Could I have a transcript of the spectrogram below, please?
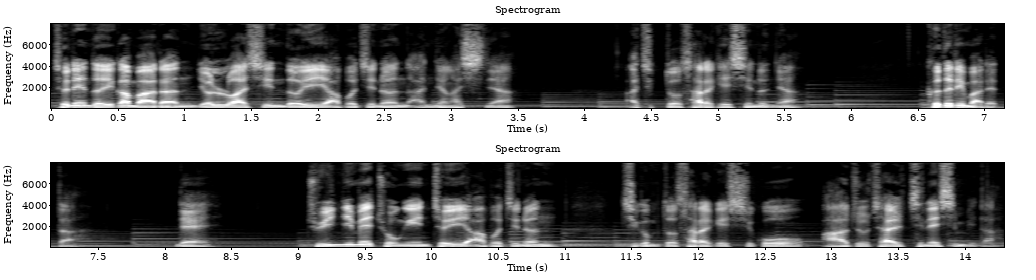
전에 너희가 말한 연로하신 너희 아버지는 안녕하시냐? 아직도 살아 계시느냐? 그들이 말했다. 네. 주인님의 종인 저희 아버지는 지금도 살아계시고 아주 잘 지내십니다.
